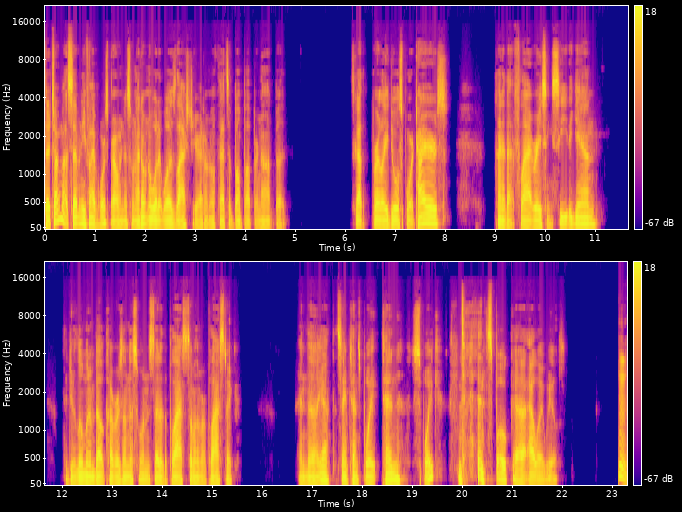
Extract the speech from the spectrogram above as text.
They're talking about 75 horsepower in this one. I don't know what it was last year. I don't know if that's a bump up or not, but it's got the Pirelli dual sport tires, kind of that flat racing seat again. They do aluminum belt covers on this one instead of the plastic. Some of them are plastic. And, uh, yeah, the same 10 spoke, 10 spoke, 10 spoke, uh, alloy wheels. Hmm.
